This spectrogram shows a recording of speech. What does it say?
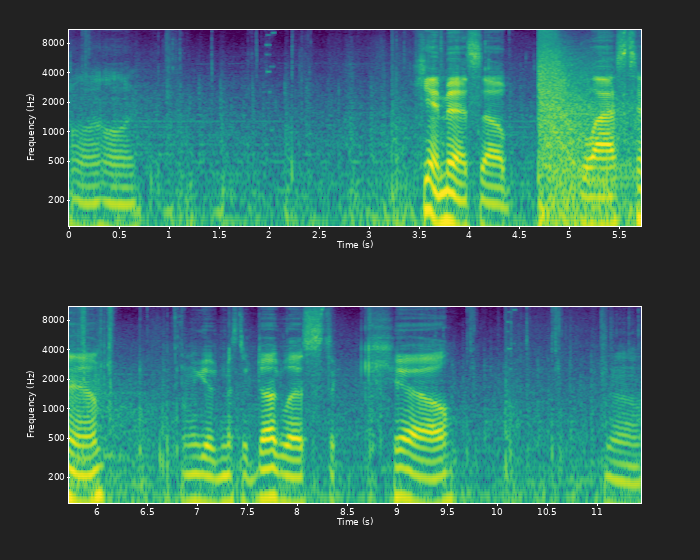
Hold on, hold on. Can't miss, so blast him. I'm gonna give Mr. Douglas the kill. No.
